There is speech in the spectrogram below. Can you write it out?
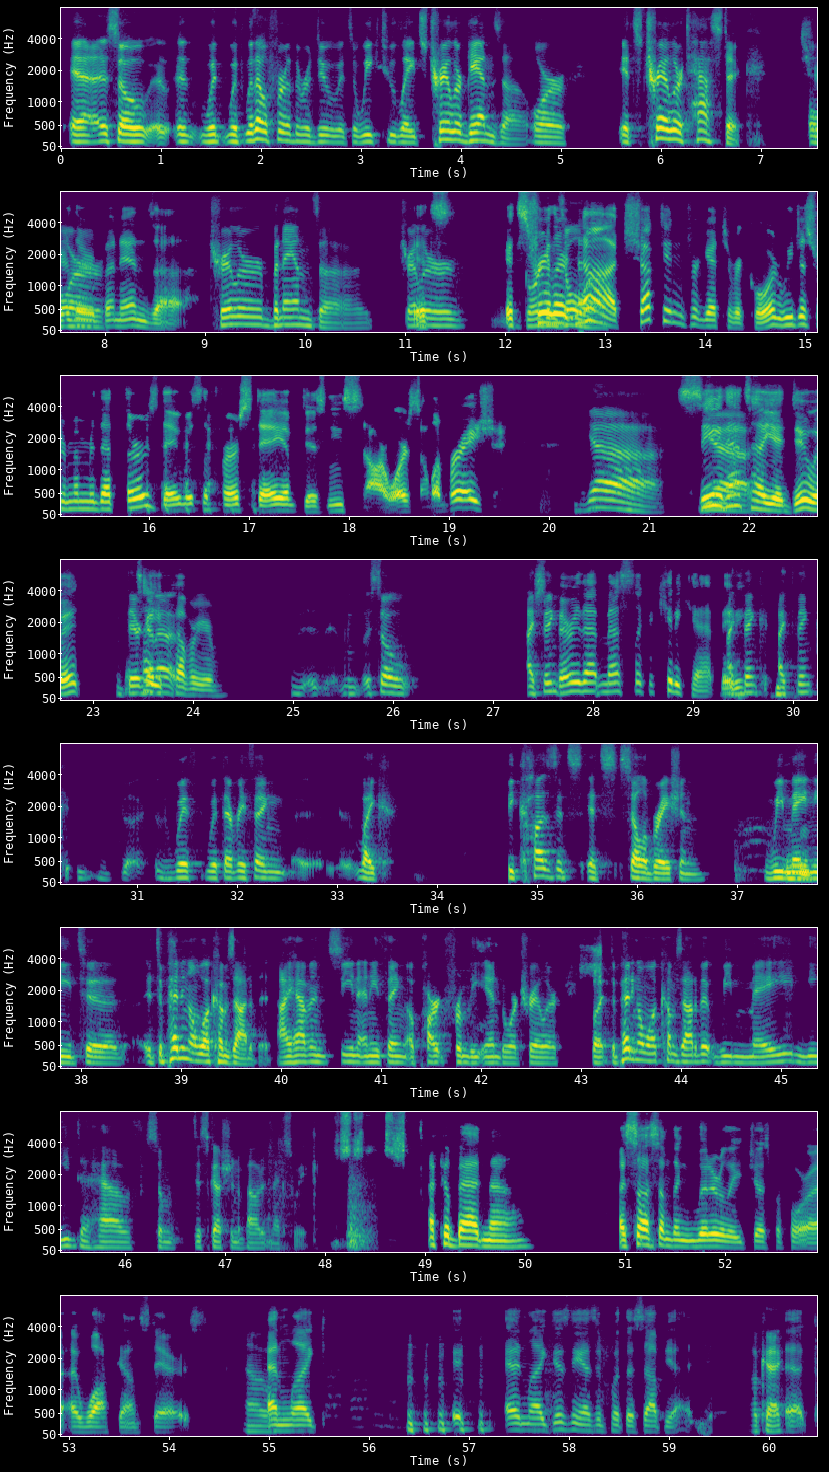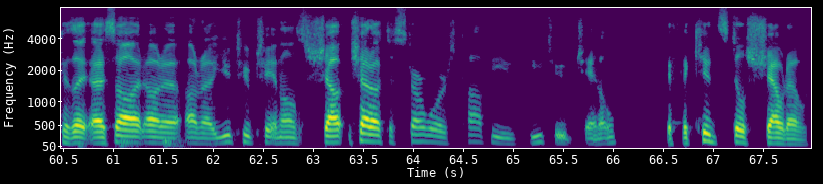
Uh, so, uh, with, with, without further ado, it's a week too late. It's trailer Ganza, or it's trailer tastic, trailer or bonanza trailer bonanza, trailer. It's, it's trailer. Nah, Chuck didn't forget to record. We just remembered that Thursday was the first day of Disney's Star Wars celebration. Yeah. See, yeah. that's how you do it. That's They're gonna cover your. So, I think bury that mess like a kitty cat. Baby. I think. I think with with everything, uh, like because it's it's celebration we may mm-hmm. need to depending on what comes out of it. I haven't seen anything apart from the andor trailer but depending on what comes out of it we may need to have some discussion about it next week. I feel bad now. I saw something literally just before i, I walked downstairs. Oh. and like it, and like disney hasn't put this up yet. Okay. Because uh, I, I saw it on a on a youtube channel. Shout shout out to star wars coffee's youtube channel if the kids still shout out.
